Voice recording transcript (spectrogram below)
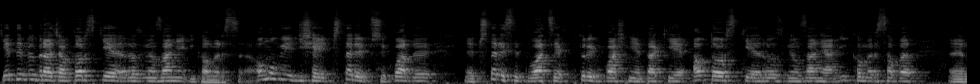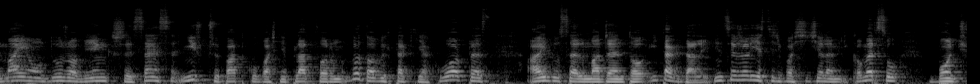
Kiedy wybrać autorskie rozwiązanie e-commerce? Omówię dzisiaj cztery przykłady, e, cztery sytuacje, w których właśnie takie autorskie rozwiązania e-commerce'owe e, mają dużo większy sens niż w przypadku właśnie platform gotowych takich jak WordPress, iDusel, Magento i tak dalej. Więc jeżeli jesteś właścicielem e-commerce'u, bądź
